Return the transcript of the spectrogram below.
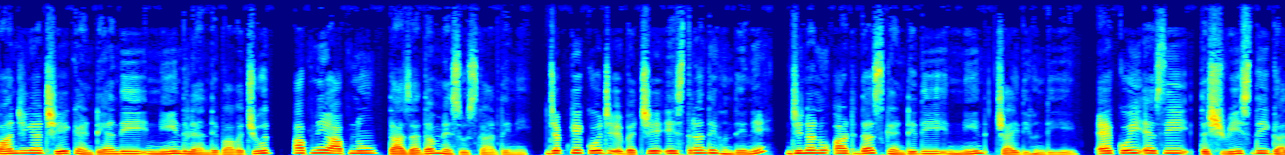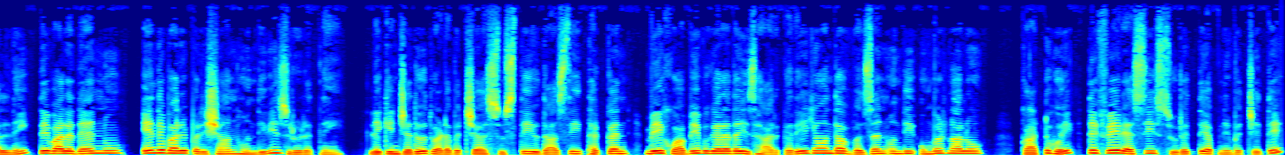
5 ਜਾਂ 6 ਘੰਟਿਆਂ ਦੀ ਨੀਂਦ ਲੈਣ ਦੇ ਬਾਵਜੂਦ ਆਪਣੇ ਆਪ ਨੂੰ ਤਾਜ਼ਾ ਦਮ ਮਹਿਸੂਸ ਕਰਦੇ ਨੇ, ਜਦਕਿ ਕੁਝ ਬੱਚੇ ਇਸ ਤਰ੍ਹਾਂ ਦੇ ਹੁੰਦੇ ਨੇ ਜਿਨ੍ਹਾਂ ਨੂੰ 8-10 ਘੰਟੇ ਦੀ ਨੀਂਦ ਚਾਹੀਦੀ ਹੁੰਦੀ ਏ। ਇਹ ਕੋਈ ਐਸੀ ਤਸ਼ਵੀਸ਼ ਦੀ ਗੱਲ ਨਹੀਂ ਤੇ ਵਾਲਿਦੈਨ ਨੂੰ ਇਹਦੇ ਬਾਰੇ ਪਰੇਸ਼ਾਨ ਹੋਣ ਦੀ ਵੀ ਜ਼ਰੂਰਤ ਨਹੀਂ। ਲੇਕਿਨ ਜਦੋਂ ਤੁਹਾਡਾ ਬੱਚਾ ਸੁਸਤੀ, ਉਦਾਸੀ, ਥੱਕਨ, ਬੇਖੁਆਬੀ ਵਗੈਰਾ ਦਾ ਇਜ਼ਹਾਰ ਕਰੇ ਜਾਂ ਉਹਦਾ ਵਜ਼ਨ ਉਹਦੀ ਉਮਰ ਨਾਲੋਂ ਘੱਟ ਹੋਏ, ਤੇ ਫਿਰ ਐਸੀ ਸੂਰਤ ਤੇ ਆਪਣੇ ਬੱਚੇ ਤੇ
